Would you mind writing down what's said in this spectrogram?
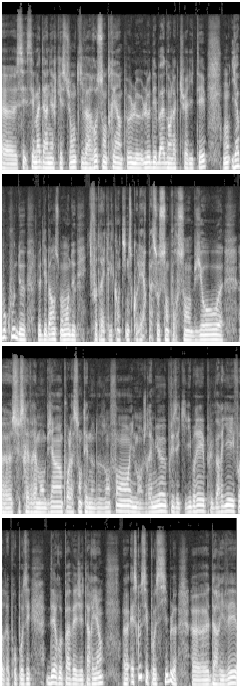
Euh, c'est ma dernière question qui va recentrer un peu le, débat dans l'actualité. Il y a beaucoup de le débat en ce moment de il faudrait que les cantines scolaires passent au 100% bio. Euh, ce serait vraiment bien pour la santé de nos enfants. Ils mangeraient mieux, plus équilibré, plus varié. Il faudrait proposer des repas végétariens. Est-ce que c'est possible d'arriver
